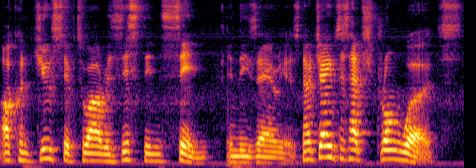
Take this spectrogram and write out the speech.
are conducive to our resisting sin in these areas. Now, James has had strong words,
